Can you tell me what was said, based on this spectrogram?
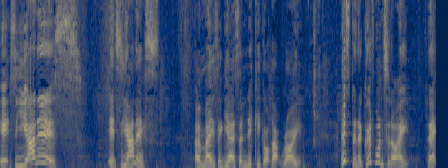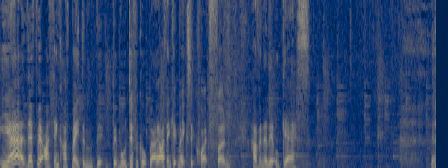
It's Yanis! It's Yanis. Amazing. Yes, and Nikki got that right. It's been a good one tonight. Uh, yeah, they've been, I think I've made them a bit, bit more difficult, but I think it makes it quite fun having a little guess.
